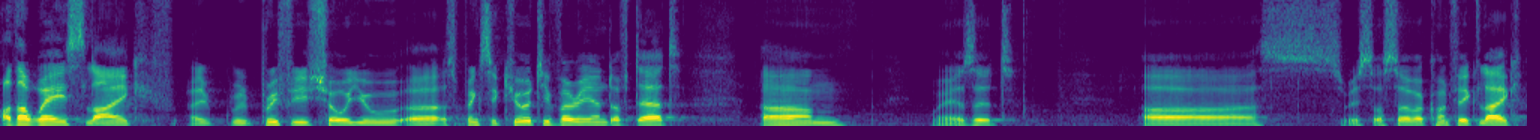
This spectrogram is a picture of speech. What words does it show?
other ways, like I will briefly show you uh, a Spring Security variant of that. Um, where is it? Uh, resource server config. Like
